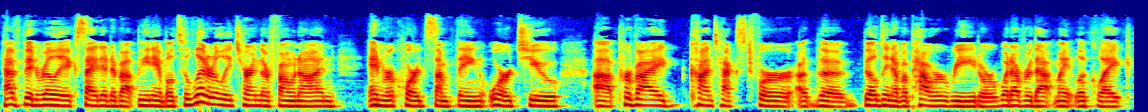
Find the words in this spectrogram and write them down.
have been really excited about being able to literally turn their phone on and record something or to uh, provide context for uh, the building of a power read or whatever that might look like.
